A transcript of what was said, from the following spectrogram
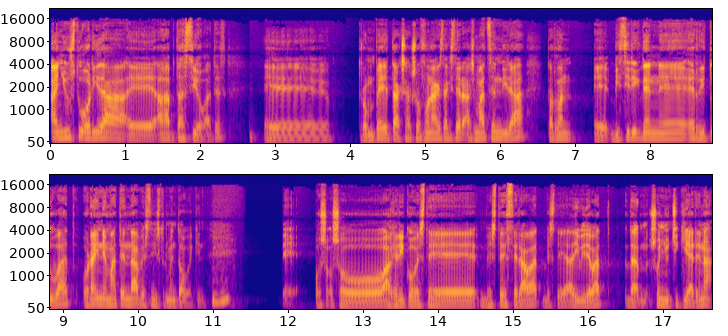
hain justu hori da e, adaptazio bat, ez? E, trompetak, saxofonak ez dakizter, asmatzen dira, eta orduan, e, bizirik den e, erritu bat, orain ematen da beste instrumento hauekin. Mhm. E, oso, oso ageriko beste, beste zera bat, beste adibide bat, da soinu txikiarena.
